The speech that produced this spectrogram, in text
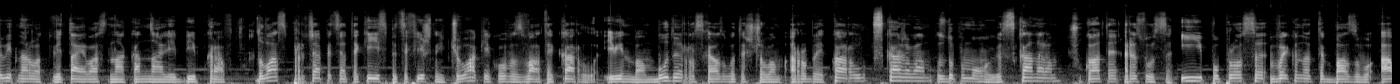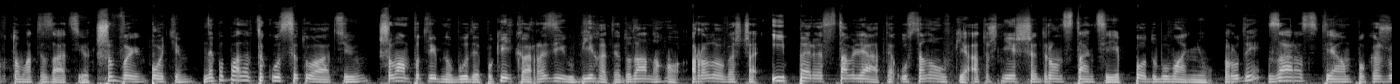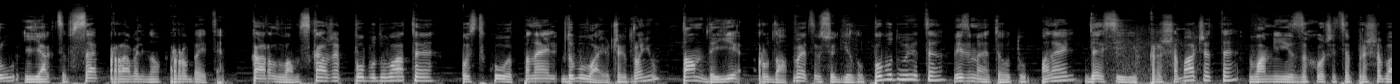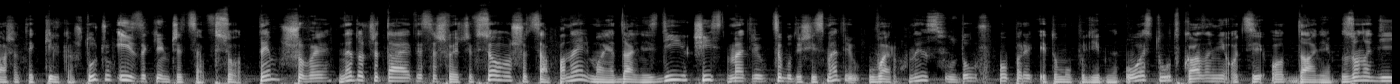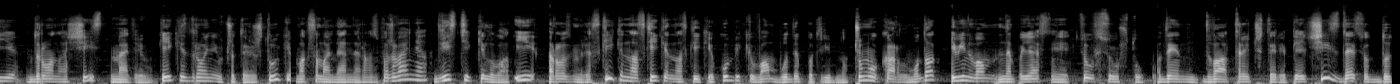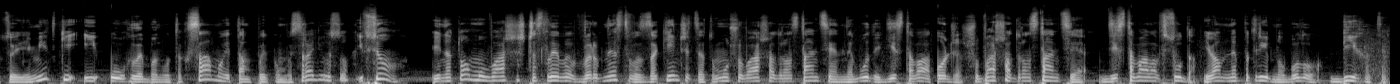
Привіт, народ! Вітаю вас на каналі Біпкрафт. До вас причепиться такий специфічний чувак, якого звати Карл, і він вам буде розказувати, що вам робити. Карл скаже вам з допомогою сканера шукати ресурси і попросить виконати базову автоматизацію, щоб ви потім не попали в таку ситуацію, що вам потрібно буде по кілька разів бігати до даного родовища і переставляти установки, а точніше дрон станції по добуванню руди. Зараз я вам покажу, як це все правильно робити. Карл вам скаже побудувати ось таку панель добуваючих дронів, там, де є руда. Ви це все діло побудуєте, візьмете оту панель, десь її пришабачите, вам її захочеться пришабашити кілька штучок, і закінчиться все тим, що ви не дочитаєтеся швидше всього, що ця панель має дальність дії 6 метрів. Це буде 6 метрів вверх, вниз, вздовж, поперек і тому подібне. Ось тут вказані оці от дані. Зона дії дрона 6 метрів. Кількість дронів 4 штуки, максимальне енергоспоживання 200 кВт. І розміри скільки на скільки на скільки кубіків вам буде потрібно. Чому Карл мудак? І він вам не пояснює цю всю штуку. 1, 2, 3, 4, 5, 6, десь от до цієї мітки, і у глибину так само, і там по якомусь радіусу. І все. І на тому ваше щасливе виробництво закінчиться, тому що ваша дронстанція не буде діставати. Отже, щоб ваша дронстанція діставала всюди, і вам не потрібно було бігати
